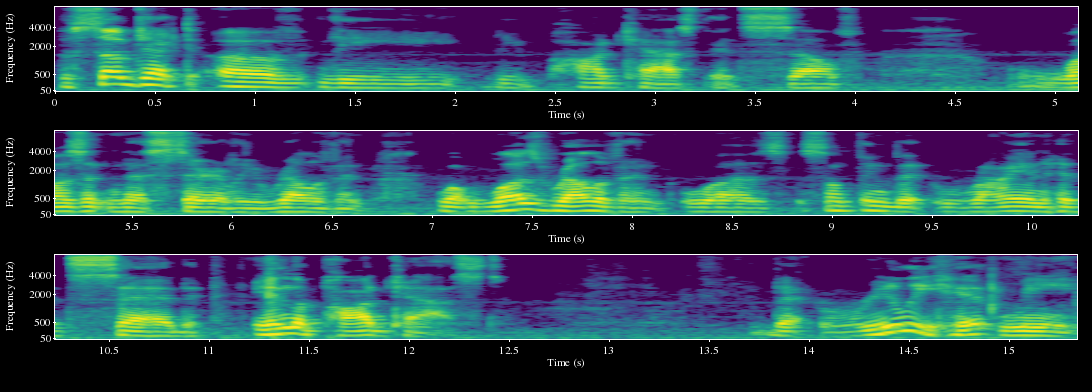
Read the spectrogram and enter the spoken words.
the subject of the the podcast itself wasn't necessarily relevant. What was relevant was something that Rian had said in the podcast that really hit me.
